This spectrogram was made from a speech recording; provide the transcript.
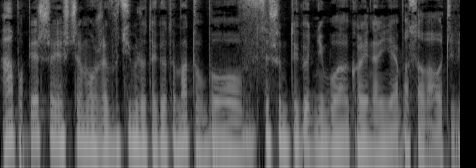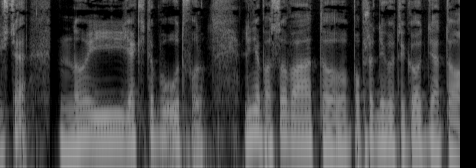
A, po pierwsze jeszcze może wrócimy do tego tematu, bo w zeszłym tygodniu była kolejna linia basowa oczywiście. No i jaki to był utwór? Linia basowa to poprzedniego tygodnia to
